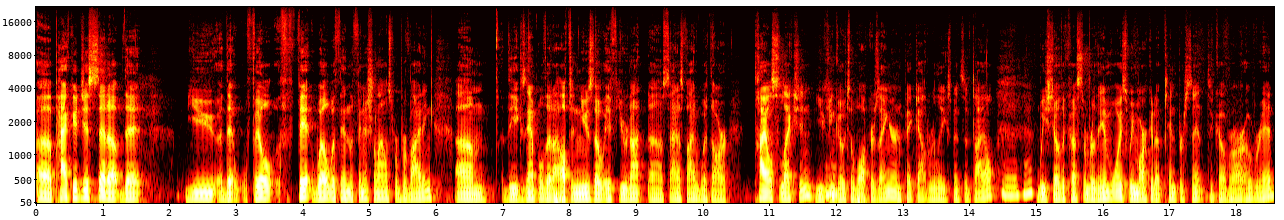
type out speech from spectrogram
uh, packages set up that you that will feel fit well within the finish allowance we're providing. Um, the example that I often use, though, if you're not uh, satisfied with our tile selection, you can go to Walker Zanger and pick out really expensive tile. We show the customer the invoice. We mark it up 10% to cover our overhead,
